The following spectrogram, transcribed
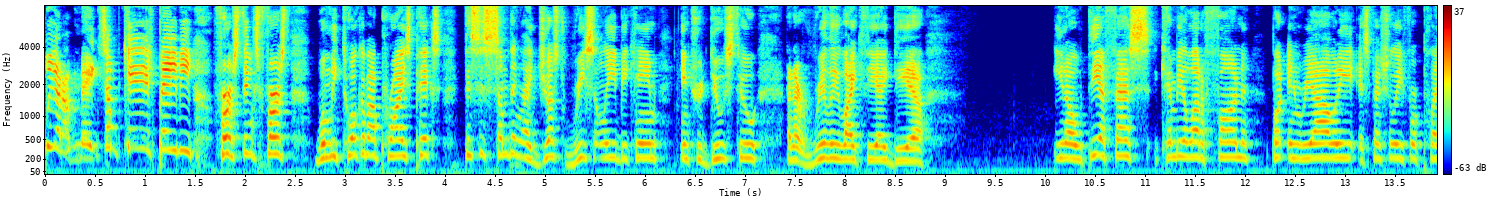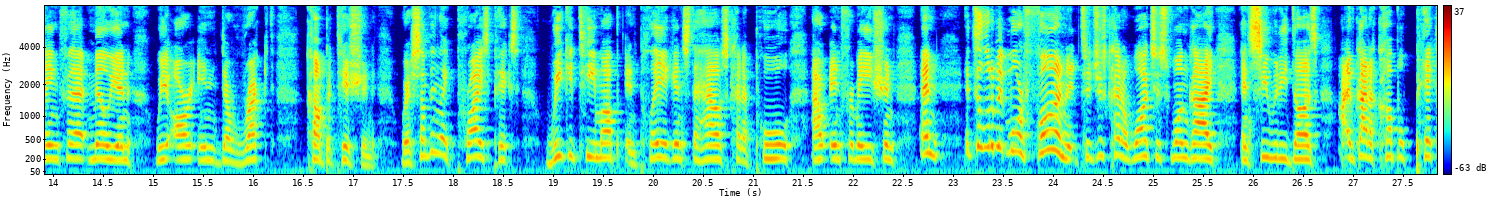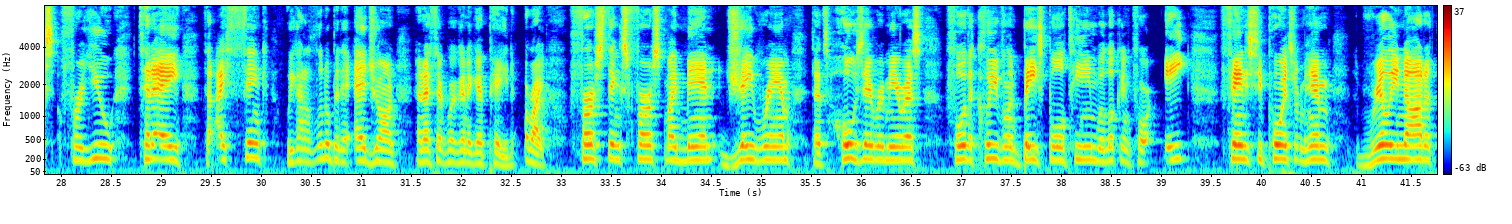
We gotta make some cash, baby. First things first, when we talk about prize picks, this is something I just recently became introduced to, and I really like the idea. You know, DFS can be a lot of fun, but in reality, especially if we're playing for that million, we are in direct competition. Where something like prize picks, we could team up and play against the house, kind of pool our information. And it's a little bit more fun to just kind of watch this one guy and see what he does. I've got a couple picks for you today that I think we got a little bit of edge on, and I think we're going to get paid. All right, first things first, my man J Ram, that's Jose Ramirez for the Cleveland baseball team. We're looking for eight fantasy points from him. Really not a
